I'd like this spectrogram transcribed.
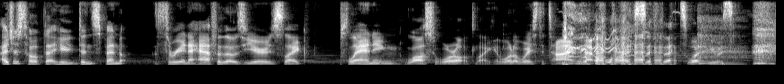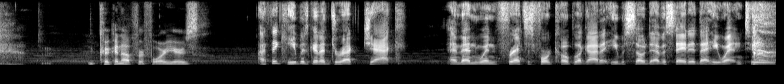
I just hope that he didn't spend three and a half of those years like planning Lost World. Like, what a waste of time that was. If that's what he was cooking up for four years. I think he was gonna direct Jack, and then when Francis Ford Coppola got it, he was so devastated that he went into.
